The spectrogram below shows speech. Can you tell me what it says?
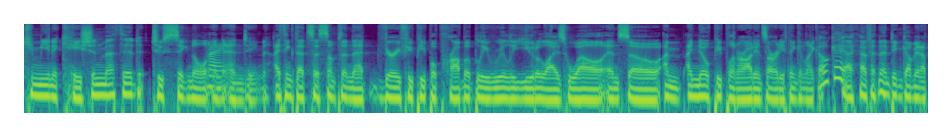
communication method to signal Right. an ending. I think that's a, something that very few people probably really utilize well. And so I'm I know people in our audience are already thinking like, okay, I have an ending coming up.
